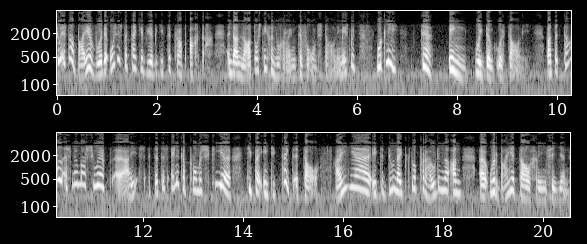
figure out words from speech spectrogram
So is daar baie woorde. Ons is baie keer weer bietjie te krapagtig en dan laat ons nie genoeg ruimte vir ons taal nie. Mens moet ook nie te eng ooit dink oor taal nie. Want 'n taal is nou maar so uh, hy dit is eintlik 'n promiskue tipe entiteit 'n taal. Hy uh, het te doen hy knoop verhoudinge aan uh, oor baie taalgrense heen.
